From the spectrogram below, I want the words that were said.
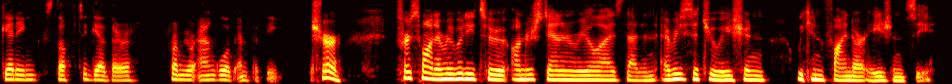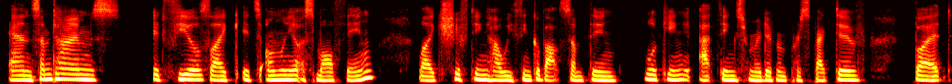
getting stuff together from your angle of empathy Sure. First, want everybody to understand and realize that in every situation, we can find our agency. And sometimes it feels like it's only a small thing, like shifting how we think about something, looking at things from a different perspective. But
